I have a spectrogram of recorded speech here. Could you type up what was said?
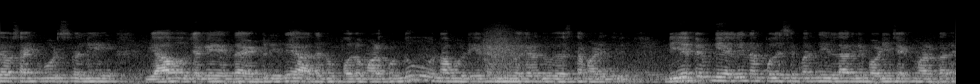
ಯಾವ ಸೈನ್ ಬೋರ್ಡ್ಸಲ್ಲಿ ಯಾವ ಜಗೆಯಿಂದ ಎಂಟ್ರಿ ಇದೆ ಅದನ್ನು ಫಾಲೋ ಮಾಡಿಕೊಂಡು ನಾವು ಡಿ ಎಫ್ ಎಂ ಡಿ ವಗೇರದ್ದು ವ್ಯವಸ್ಥೆ ಮಾಡಿದ್ದೀವಿ. ಡಿ ಎಫ್ ಎಂ ಡಿಯಲ್ಲಿ ನಮ್ಮ ಪೊಲೀಸ್ ಸಿಬ್ಬಂದಿ ಎಲ್ಲರಿಗೆ ಬಾಡಿ ಚೆಕ್ ಮಾಡ್ತಾರೆ.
